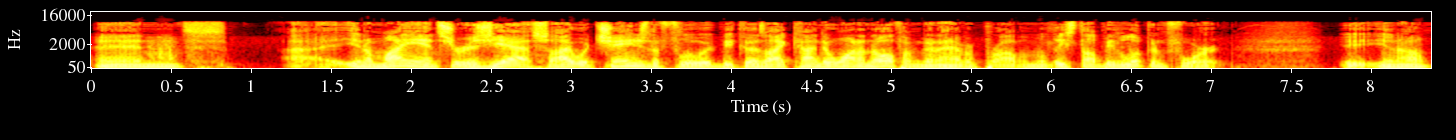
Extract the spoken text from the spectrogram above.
And uh, you know, my answer is yes. I would change the fluid because I kind of want to know if I'm going to have a problem. At least I'll be looking for it. You know.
